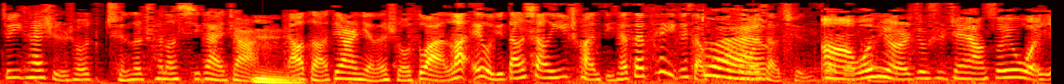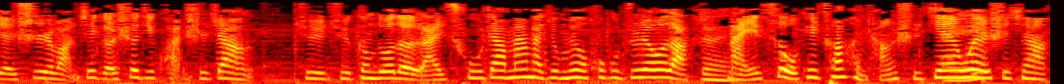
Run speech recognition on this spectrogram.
就一开始的时候裙子穿到膝盖这儿，嗯。然后等到第二年的时候短了，哎，我就当上衣穿，底下再配一个小裤子或小裙子。啊、都可以我女儿就是这样，所以我也是往这个设计款式这样。去去更多的来出，这样妈妈就没有后顾之忧了。对买一次我可以穿很长时哎间。我也是想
